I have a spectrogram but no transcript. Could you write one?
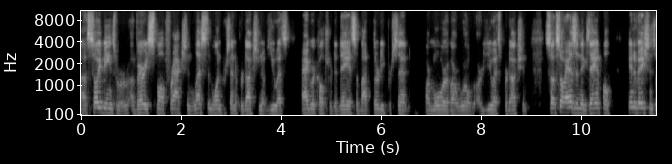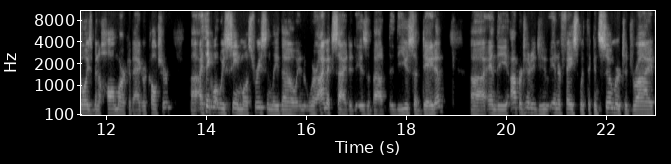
Uh, soybeans were a very small fraction, less than 1% of production of US agriculture. Today, it's about 30% or more of our world or US production. So, so as an example, innovation has always been a hallmark of agriculture. Uh, I think what we've seen most recently, though, and where I'm excited, is about the, the use of data uh, and the opportunity to interface with the consumer to drive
